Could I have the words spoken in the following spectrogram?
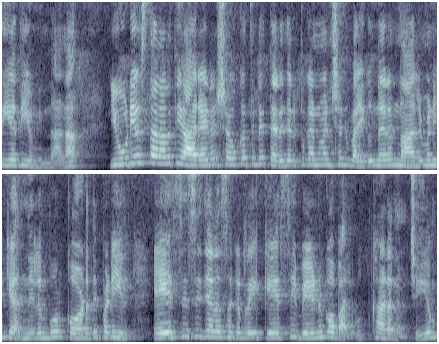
തീയതിയും ഇന്നാണ്. യു ഡി എഫ് സ്ഥാനാർത്ഥി ആരായണ ഷൌക്കത്തിന്റെ തെരഞ്ഞെടുപ്പ് കൺവെൻഷൻ വൈകുന്നേരം നാല് മണിക്ക് നിലമ്പൂർ കോടതിപ്പടിയിൽ A C C general secretary K C Venugopal ഉദ്ഘാടനം ചെയ്യും.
